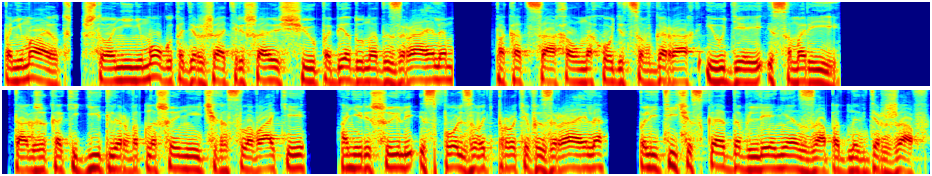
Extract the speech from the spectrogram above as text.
понимают, что они не могут одержать решающую победу над Израилем, пока Цахал находится в горах Иудеи и Самарии. Так же, как и Гитлер в отношении Чехословакии, они решили использовать против Израиля политическое давление западных держав.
